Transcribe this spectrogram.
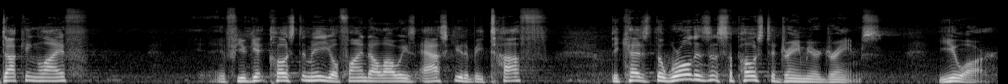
ducking life. If you get close to me, you'll find I'll always ask you to be tough because the world isn't supposed to dream your dreams. You are.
